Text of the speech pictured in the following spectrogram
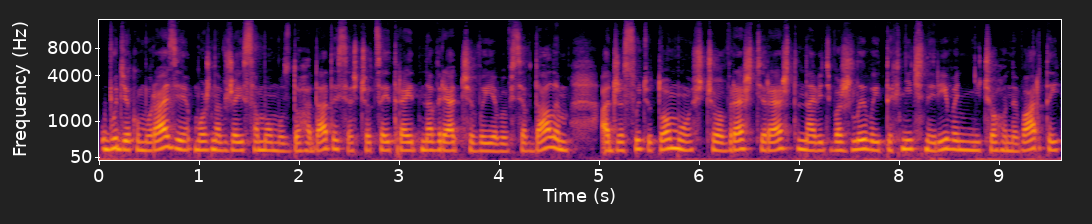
У будь-якому разі можна вже й самому здогадатися, що цей трейд навряд чи виявився вдалим, адже суть у тому, що, врешті-решт, навіть важливий технічний рівень нічого не вартий,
